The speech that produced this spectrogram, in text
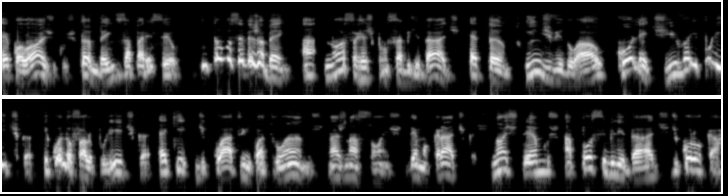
ecológicos, também desapareceu. Então você veja bem, a nossa responsabilidade é tanto individual, coletiva e política. E quando eu falo política, é que de quatro em quatro anos, nas nações democráticas, nós temos a possibilidade de colocar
